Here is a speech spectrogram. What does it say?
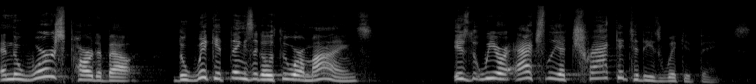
And the worst part about the wicked things that go through our minds is that we are actually attracted to these wicked things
